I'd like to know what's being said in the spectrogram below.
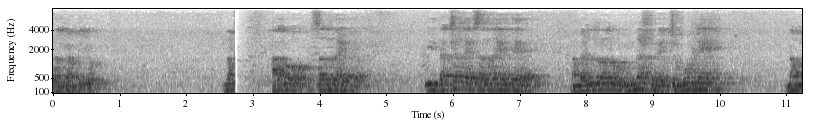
ವೆಲ್ಕಮ್ ಟು ಯು ಹಾಗೂ ಸಹೃದಯತೆ. ಈ ದಕ್ಷತೆ, ಸಹೃದಯತೆ ನಮ್ಮೆಲ್ಲರಲ್ಲೂ ಇನ್ನಷ್ಟು ಹೆಚ್ಚು. ಮೂಡಲಿ ನಮ್ಮ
